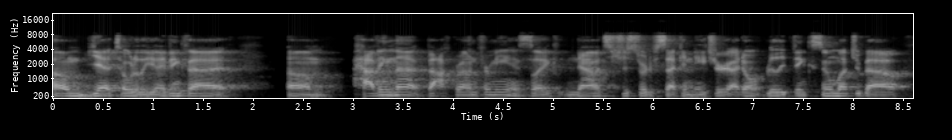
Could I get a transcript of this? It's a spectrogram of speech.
Um, yeah, totally. I think that um, having that background for me is like now it's just sort of second nature. I don't really think so much about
